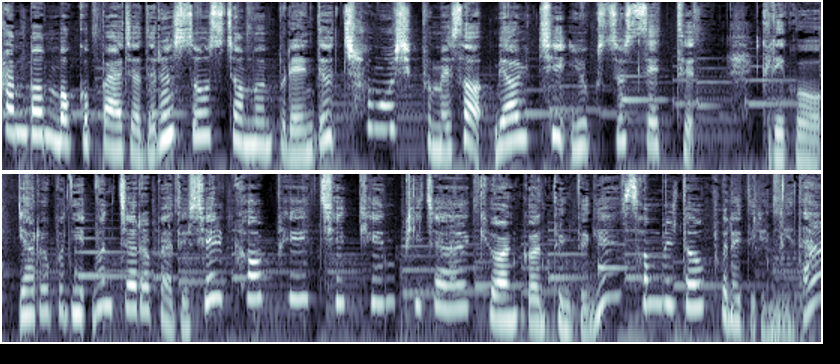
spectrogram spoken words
한 번 먹고 빠져드는 소스 전문 브랜드 청호식품에서 멸치 육수 세트 그리고 여러분이 문자로 받으실 커피, 치킨, 피자, 교환권 등등의 선물도 보내드립니다.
